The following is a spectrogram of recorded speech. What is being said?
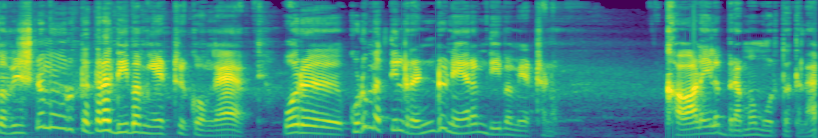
ஸோ விஷ்ணு முகூர்த்தத்தில் தீபம் ஏற்றுக்கோங்க. ஒரு குடும்பத்தில் ரெண்டு நேரம் தீபம் ஏற்றணும். காலையில் பிரம்ம முகூர்த்தத்தில்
